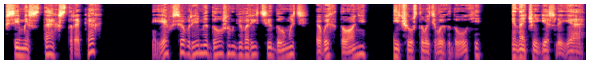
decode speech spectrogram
в семистах строках, я все время должен говорить и думать в их тоне и чувствовать в их духе, иначе если я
